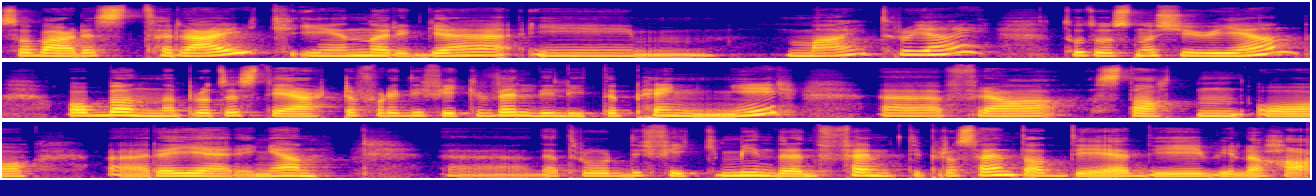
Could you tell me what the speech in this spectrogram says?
så var det streik i Norge i mai, tror jeg, 2021. Og bøndene protesterte fordi de fikk veldig lite penger eh, fra staten og eh, regjeringen. Eh, jeg tror de fikk mindre enn 50% av det de ville ha.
